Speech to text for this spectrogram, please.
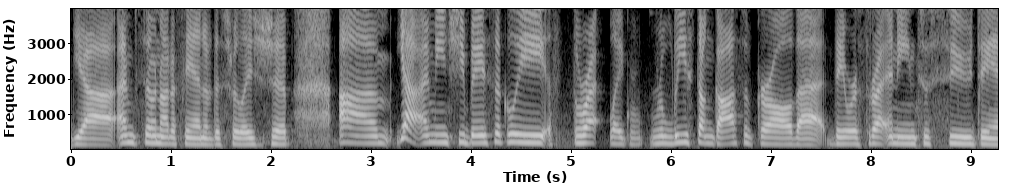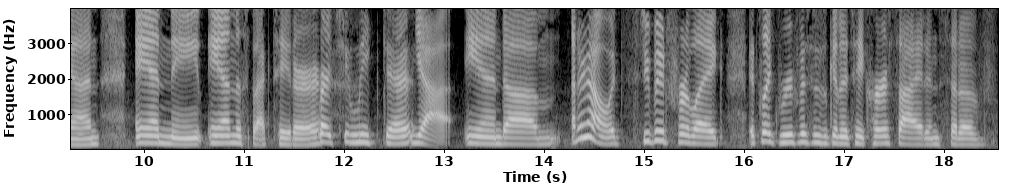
Yeah, I'm so not a fan of this relationship. Um, yeah, I mean, she basically threat like released on Gossip Girl that they were threatening to sue Dan and Nate and the Spectator. Right? She leaked it. Yeah, and um, I don't know. It's stupid for like it's like Rufus is going to take her side instead of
